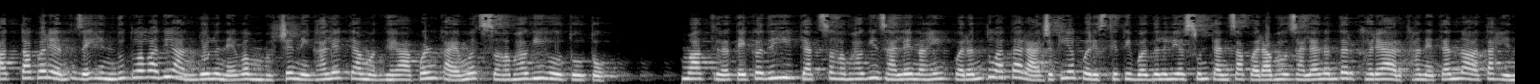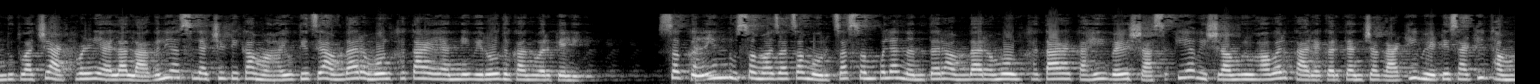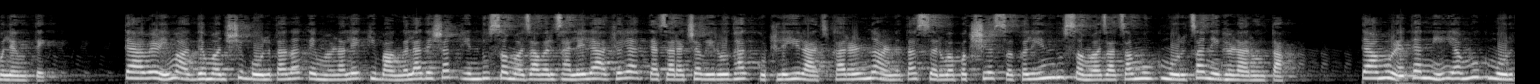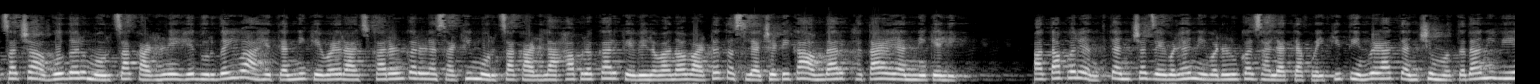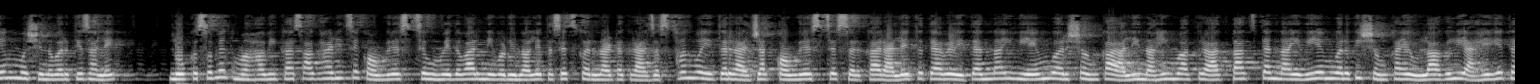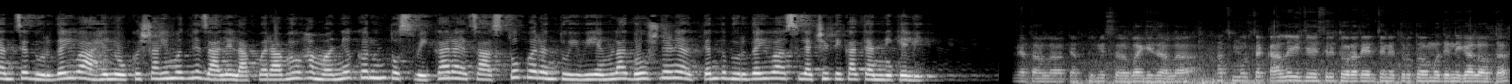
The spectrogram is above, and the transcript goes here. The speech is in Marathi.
आतापर्यंत जे हिंदुत्ववादी आंदोलने व मोर्चे निघाले त्यामध्ये आपण कायमच सहभागी होत होतो. मात्र ते कधीही त्यात सहभागी झाले नाही परंतु आता राजकीय परिस्थिती बदलली असून त्यांचा पराभव झाल्यानंतर खऱ्या अर्थाने त्यांना आता हिंदुत्वाची आठवण यायला लागली असल्याची टीका महायुतीचे आमदार अमोल खताळे यांनी विरोधकांवर केली. सकल हिंदू समाजाचा मोर्चा संपल्यानंतर आमदार अमोल खताळ काही वेळ शासकीय विश्रामगृहावर कार्यकर्त्यांच्या गाठी भेटीसाठी थांबले होते. त्यावेळी माध्यमांशी बोलताना ते म्हणाले की बांगलादेशात हिंदू समाजावर झालेल्या अखेर अत्याचाराच्या विरोधात कुठलेही राजकारण न आणता सर्वपक्षीय सकल हिंदू समाजाचा मूक मोर्चा निघणार होता. त्यामुळे त्यांनी या मूक मोर्चाच्या अगोदर मोर्चा काढणे हे दुर्दैव आहे. त्यांनी केवळ राजकारण करण्यासाठी मोर्चा काढला. हा प्रकार केविलवाना वाटत असल्याची टीका आमदार खताळ यांनी केली. आतापर्यंत त्यांच्या जेवढ्या निवडणुका झाल्या त्यापैकी तीन वेळा त्यांची मतदान ईव्हीएम मशीनवरती झाले. लोकसभेत महाविकास आघाडीचे काँग्रेसचे उमेदवार निवडून आले तसेच कर्नाटक राजस्थान व इतर राज्यात काँग्रेसचे सरकार आले तर त्यावेळी त्यांना ईव्हीएम वर शंका आली नाही. मात्र आताच त्यांना ईव्हीएम वरती शंका येऊ लागली आहे. हे त्यांचे दुर्दैव आहे. लोकशाहीमध्ये झालेला पराभव हा मान्य करून तो स्वीकारायचा असतो परंतु ईव्हीएमला दोष देणे अत्यंत दुर्दैव असल्याची टीका त्यांनी केली. आला त्यात तुम्ही सहभागी झाला. हाच मोर्चा कालही जयश्री थोरात यांच्या नेतृत्वामध्ये निघाला होता.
